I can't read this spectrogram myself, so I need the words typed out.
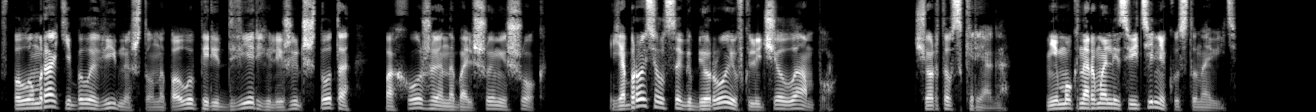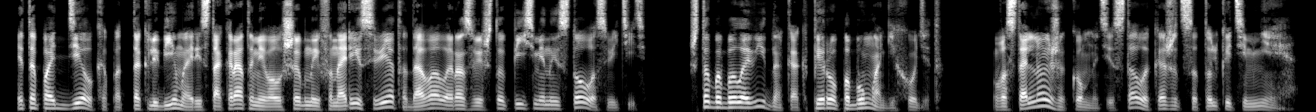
В полумраке было видно, что на полу перед дверью лежит что-то, похожее на большой мешок. Я бросился к бюро и включил лампу. Чертов скряга. Не мог нормальный светильник установить. Эта подделка под так любимой аристократами волшебные фонари света давала разве что письменный стол осветить, чтобы было видно, как перо по бумаге ходит. В остальной же комнате стало, кажется, только темнее.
